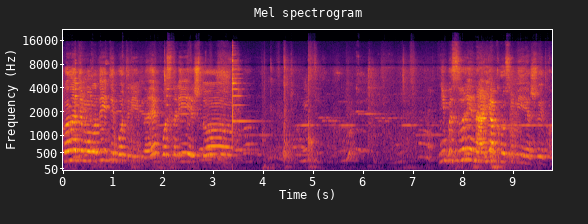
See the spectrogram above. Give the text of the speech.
Коли ти молодий, ти потрібно. Як постарієш, то. Ніби свирина, а як розуміє швидко.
